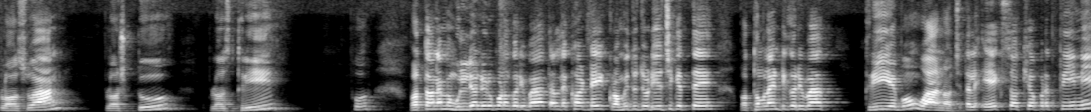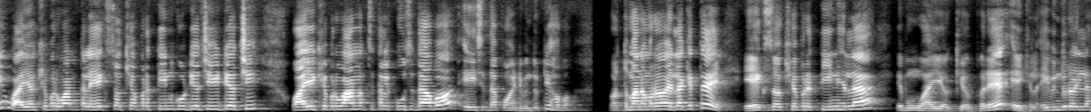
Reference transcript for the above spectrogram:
plus one plus two plus three four বর্তমানে আমি মূল্য নিরূপণ করা তাহলে দেখ এটি ক্রমিত যোড়ি অছি কেতে প্রথম লাইনটি করা থ্রি এবং ওয়ান অছে তাহলে এক্স অক্ষ উপরে তিন ওয়াই অক্ষ উপরে ওয়ান তাহলে এক্স অক্ষ উপরে তিন কোটি অছি এইটি অছি ওয়াই অক্ষ উপরে ওয়ান অছে তাহলে কেউ সিধা হব এই সিধা পয়েন্ট বিন্দুটি হব বর্তমান আমার হল কেতে এক্স অক্ষ উপরে তিন হল এবং ওয়াই অক্ষ উপরে এক হল এই বিন্দু রহলা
